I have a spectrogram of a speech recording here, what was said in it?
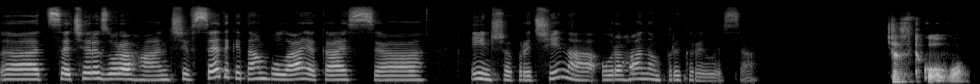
е, це через ураган, чи все-таки там була якась е, інша причина, ураганом прикрилися? частково.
